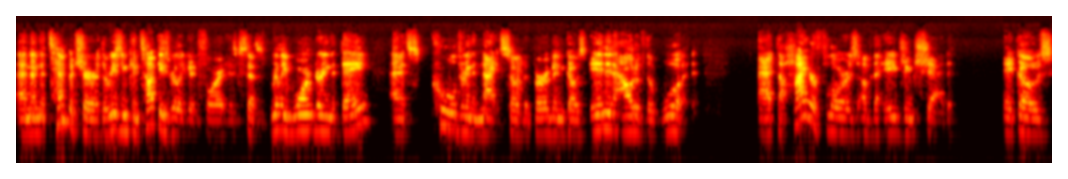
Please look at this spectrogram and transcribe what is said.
and then the temperature. The reason Kentucky's really good for it is because it's really warm during the day and it's cool during the night. So the bourbon goes in and out of the wood. At the higher floors of the aging shed, it goes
